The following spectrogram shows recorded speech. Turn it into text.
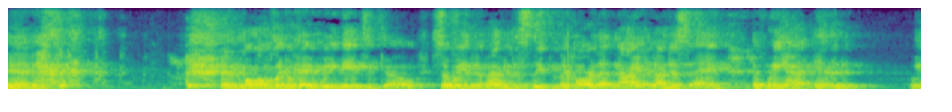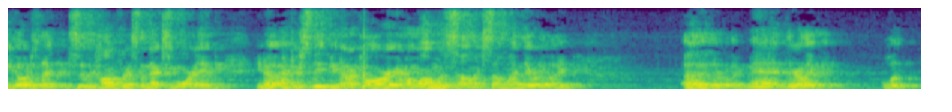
and and my mom was like, "Okay, we need to go." So we ended up having to sleep in the car that night. And I'm just saying, if we had, and we go to the to the conference the next morning, you know, after sleeping in our car, and my mom was telling someone, they were like, uh, they were like, "Man," they're like, "What?"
